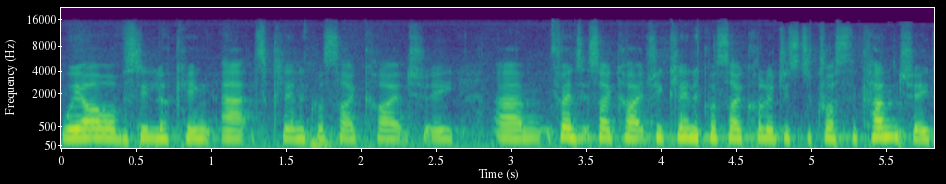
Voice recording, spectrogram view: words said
We are obviously looking at clinical psychiatry, um, forensic psychiatry, clinical psychologists across the country.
